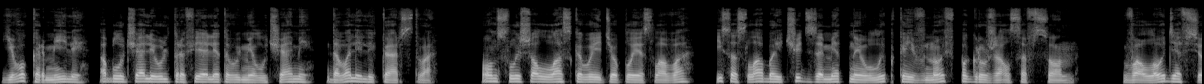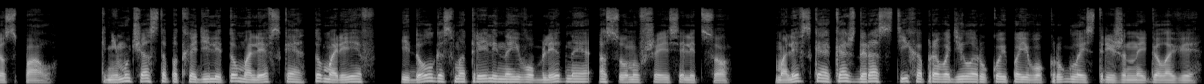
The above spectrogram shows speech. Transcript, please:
его кормили, облучали ультрафиолетовыми лучами, давали лекарства. Он слышал ласковые теплые слова и со слабой, чуть заметной улыбкой вновь погружался в сон. Володя все спал. К нему часто подходили то Малевская, то Мареев и долго смотрели на его бледное, осунувшееся лицо. Малевская каждый раз тихо проводила рукой по его круглой стриженной голове.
